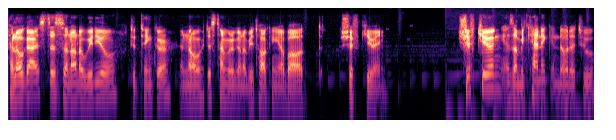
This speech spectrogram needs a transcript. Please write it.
Hello guys, this is another video to Tinker and now this time we're gonna be talking about shift queuing. Shift queuing is a mechanic in Dota 2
